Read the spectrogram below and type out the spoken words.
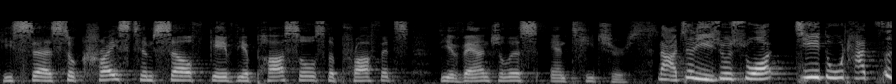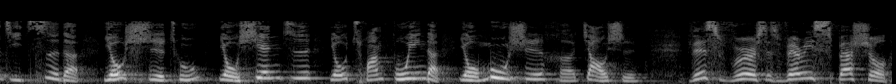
He says, So Christ himself gave the apostles, the prophets, the evangelists, and teachers. 那这里就是说，基督他自己赐的有使徒、有先知、有传福音的、有牧师和教师。 This verse is very special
